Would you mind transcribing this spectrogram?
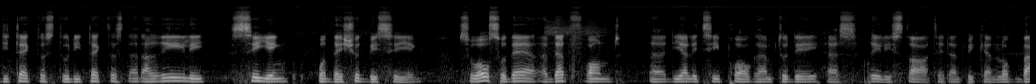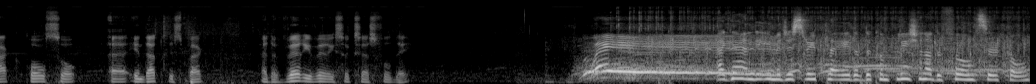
detectors to detectors that are really seeing what they should be seeing. So also there at that front uh, the LHC program today has really started and we can look back also uh, in that respect at a very, very successful day. Again, the images replayed of the completion of the full circle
